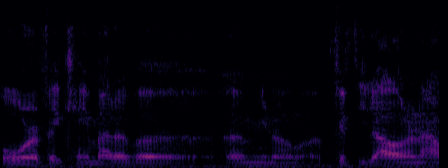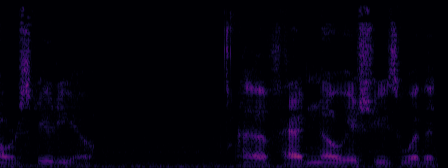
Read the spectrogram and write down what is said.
or if it came out of a, um, you know, a $50 an hour studio. I've had no issues with it.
